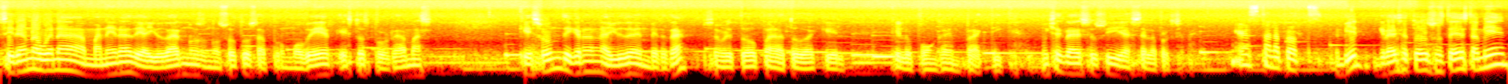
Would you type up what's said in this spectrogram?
Sería una buena manera de ayudarnos nosotros a promover estos programas que son de gran ayuda en verdad, sobre todo para todo aquel que lo ponga en práctica. Muchas gracias, Susi, y hasta la próxima. Hasta la próxima. Bien, gracias a todos ustedes también.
